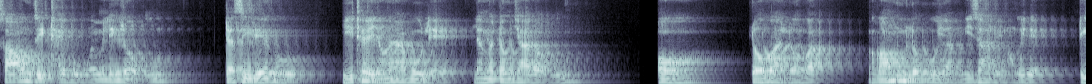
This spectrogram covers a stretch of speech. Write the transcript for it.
စားအောင်စီထဲဖို့ဝင်မလေးတော့ဘူး။ဓာတ်စီတွေကိုရေထက်ရောင်းရဖို့လည်းလက်မတွန်ကြတော့ဘူး။အော်လောဘလောဘမကောင်းမှုလုပ်ဖို့ရမိစားတွေမွေးတဲ့ဒီ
